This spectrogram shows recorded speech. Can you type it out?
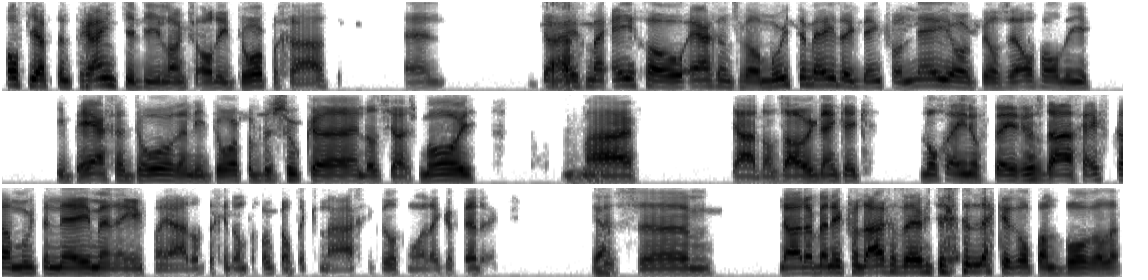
of je hebt een treintje die langs al die dorpen gaat. En daar heeft mijn ego ergens wel moeite mee. Dat ik denk van nee joh, ik wil zelf al die, die bergen door en die dorpen bezoeken. En dat is juist mooi. Mhm. Maar ja, dan zou ik denk ik nog één of twee rustdagen extra moeten nemen. En dan denk ik van ja, dat begint dan toch ook wel te knagen. Ik wil gewoon lekker verder. Ja. Dus um, nou, daar ben ik vandaag eens eventjes lekker op aan het borrelen.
